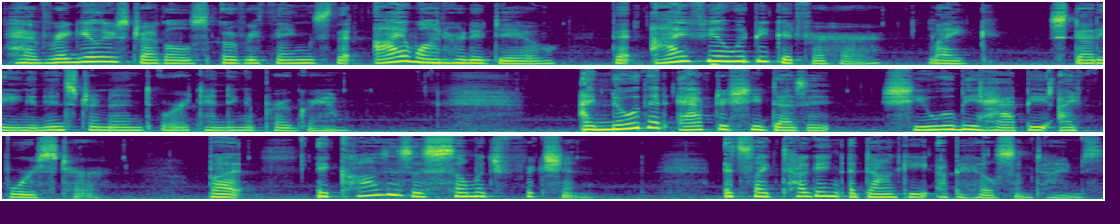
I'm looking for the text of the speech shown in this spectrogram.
have regular struggles over things that I want her to do that I feel would be good for her, like studying an instrument or attending a program. I know that after she does it, she will be happy I forced her, but it causes us so much friction. It's like tugging a donkey up a hill sometimes.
